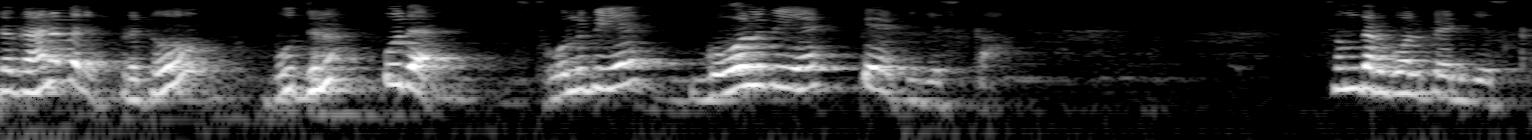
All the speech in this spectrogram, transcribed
तो कहा ना पहले, पृथु, बुद्धन उदर स्थूल भी है, गोल भी है, पेट जिसका। सुंदर गोल पेट जिसका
